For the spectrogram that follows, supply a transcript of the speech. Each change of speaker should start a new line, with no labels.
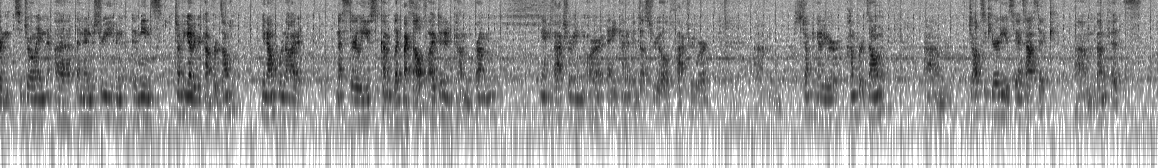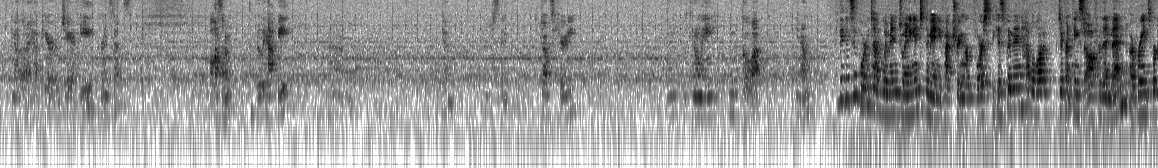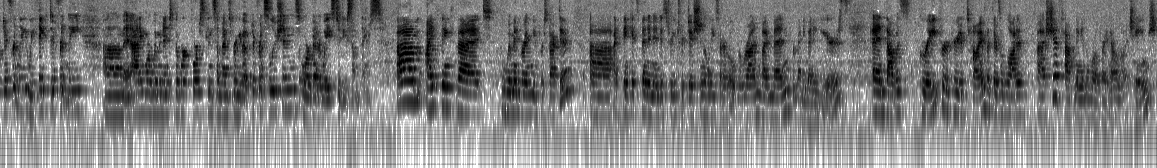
important to join uh, an industry, even if it means jumping out of your comfort zone. You know, we're not necessarily used to come, like myself, I didn't come from manufacturing or any kind of industrial factory work. Um, just jumping out of your comfort zone. Um, job security is fantastic. Um, the benefits, you know, that I have here with JFE, for instance, awesome. Really happy. Job security, and you can only go up, you know.
I think it's important to have women joining into the manufacturing workforce because women have a lot of different things to offer than men. Our brains work differently, we think differently, um, and adding more women into the workforce can sometimes bring about different solutions or better ways to do some things.
Um, I think that women bring new perspective. Uh, I think it's been an industry traditionally sort of overrun by men for many, many years. And that was great for a period of time, but there's a lot of uh, shift happening in the world right now, a lot of change.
